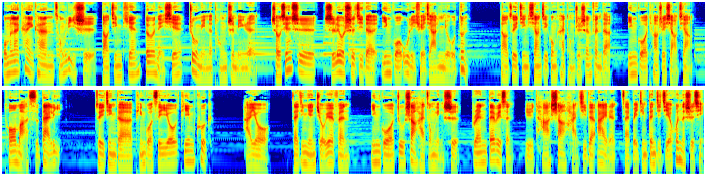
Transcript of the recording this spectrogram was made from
我们来看一看，从历史到今天都有哪些著名的同志名人。首先是16世纪的英国物理学家牛顿，到最近相继公开同志身份的英国跳水小将托马斯·戴利，最近的苹果 CEO Tim Cook，还有在今年九月份，英国驻上海总领事 Brian Davison 与他上海籍的爱人在北京登记结婚的事情。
